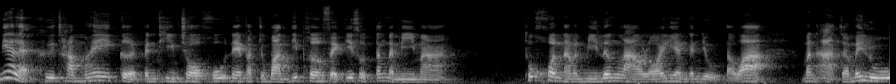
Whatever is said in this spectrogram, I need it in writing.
เนี่ยแหละคือทำให้เกิดเป็นทีมโชคุในปัจจุบันที่เพอร์เฟกที่สุดตั้งแต่มีมา ทุกคนนะมันมีเรื่องราวร้อยเรียงกันอยู่ แต่ว่ามันอาจจะไม่รู้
